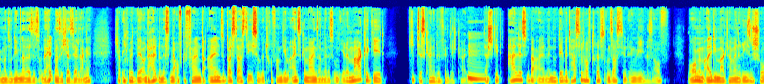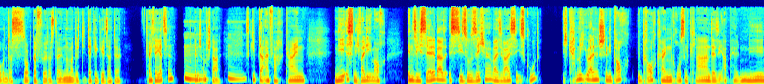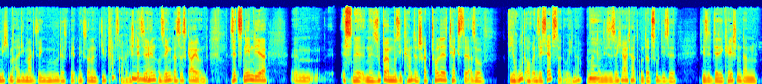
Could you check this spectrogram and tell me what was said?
wenn man so nebeneinander sitzt, unterhält man sich ja sehr lange. Ich habe mich mit mir unterhalten und es ist mir aufgefallen, bei allen Superstars, die ich so getroffen habe, die haben eins gemeinsam. Wenn es um ihre Marke geht, gibt es keine Befindlichkeiten. Mhm. Das steht alles über allen. Wenn du David Hasselhoff triffst und sagst ihm irgendwie, pass auf, morgen im Aldi-Markt haben wir eine Riesenshow und das sorgt dafür, dass deine Nummer durch die Decke geht, sagt er, kann ich da jetzt hin? Mhm. Bin ich am Start. Mhm. Es gibt da einfach kein, nee, ist nicht, weil die eben auch in sich selber ist sie so sicher, weil sie weiß, sie ist gut. Ich kann mich überall hinstellen, die braucht braucht keinen großen Clan, der sie abhält. Nee, nicht im Aldi-Markt singen, uh, das wird nichts, sondern die kann es einfach. Die stellt mhm. sich da hin und singt, das ist geil. Und sitzt neben dir, ähm, ist eine, eine super Musikantin, schreibt tolle Texte. Also die ruht auch in sich selbst dadurch, ne? Wenn man ja. dann diese Sicherheit hat und dazu diese, diese Dedication, dann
